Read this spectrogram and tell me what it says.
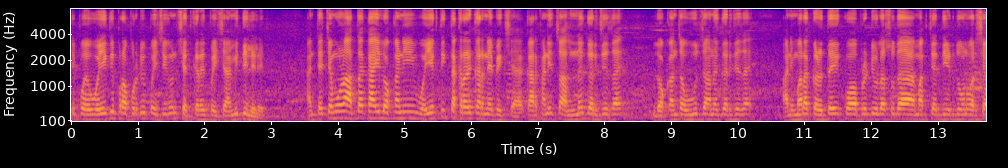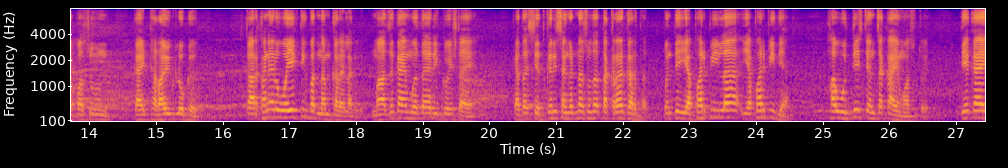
ते प वैयक्तिक प्रॉपर्टी पैसे घेऊन शेतकऱ्याचे पैसे आम्ही दिलेले आहेत. आणि त्याच्यामुळं आता काही लोकांनी वैयक्तिक तक्रार करण्यापेक्षा कारखाने चालणं गरजेचं आहे लोकांचा ऊस जाणं गरजेचं आहे. आणि मला कळतंय कोऑपरेटिव्हला सुद्धा मागच्या दीड दोन वर्षापासून काही ठराविक लोक कारखान्याला वैयक्तिक बदनाम करायला लागले माझं काय मत आहे रिक्वेस्ट आहे की आता शेतकरी संघटनासुद्धा तक्रार करतात पण ते एफ आर पीला एफ आर पी द्या. हा उद्देश त्यांचा कायम असतो आहे ते काय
